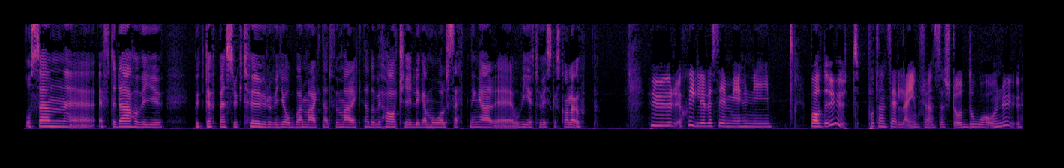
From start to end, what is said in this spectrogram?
Och sen eh, efter det har vi ju byggt upp en struktur och vi jobbar marknad för marknad och vi har tydliga målsättningar eh, och vet hur vi ska skala upp. Hur skiljer det sig med hur ni valde ut potentiella influencers då, då och nu?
